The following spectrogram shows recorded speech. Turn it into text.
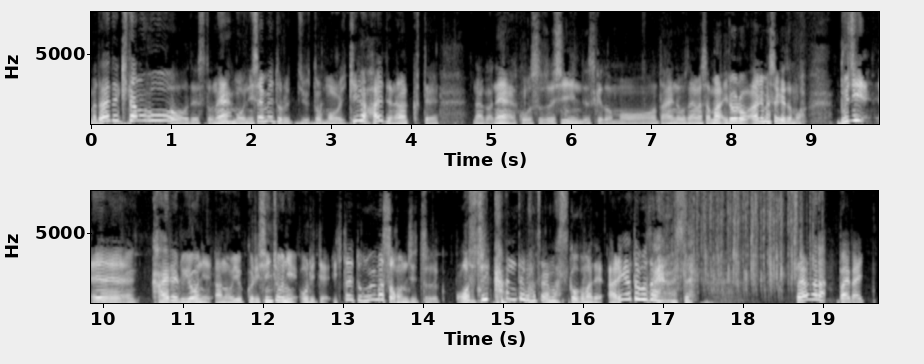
まあ、大体北の方ですとね、もう2000メートルっていうと、もう木が生えてなくて、なんかね、こう涼しいんですけども、大変でございました。まあ、いろいろありましたけども、無事、えー、帰れるように、あの、ゆっくり慎重に降りていきたいと思います。本日、お時間でございます。ここまでありがとうございました。さようなら、バイバイ。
